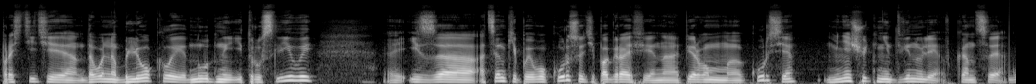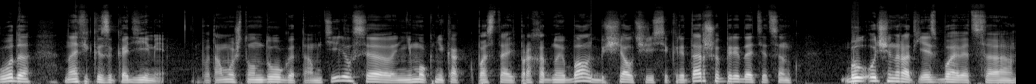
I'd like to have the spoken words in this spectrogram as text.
простите, довольно блеклый, нудный и трусливый. Э, из-за оценки по его курсу типографии на первом э, курсе меня чуть не двинули в конце года нафиг из академии потому что он долго там тилился, не мог никак поставить проходной балл, обещал через секретаршу передать оценку. Был очень рад я избавиться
